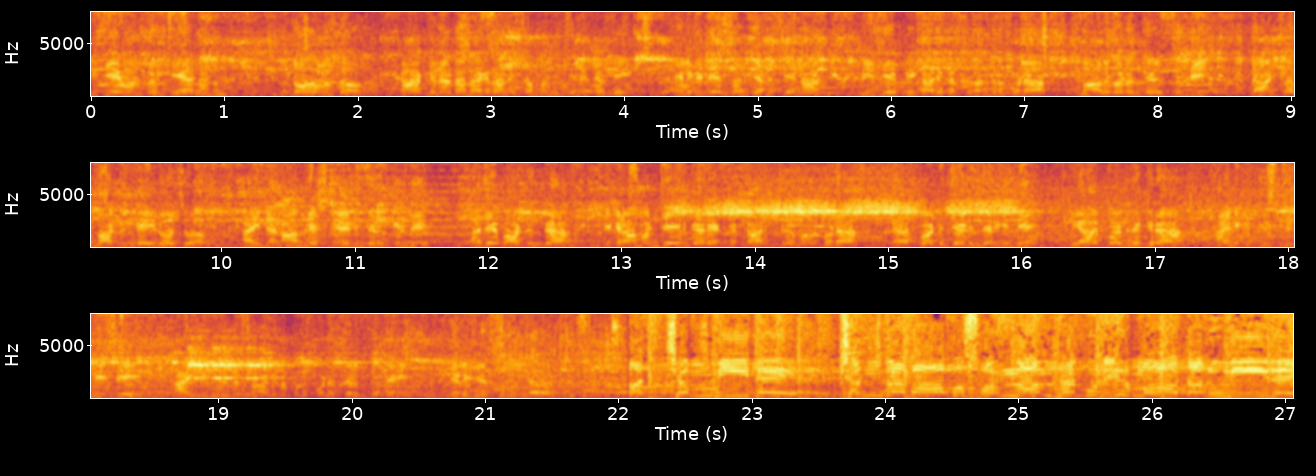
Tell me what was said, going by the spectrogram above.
విజయవంతం చేయాలని కుతూహలంతో కాకినాడ నగరానికి సంబంధించినటువంటి తెలుగుదేశం జనసేన బీజేపీ కార్యకర్తలందరూ కూడా పాల్గొనడం జరుగుతుంది. దాంట్లో భాగంగా ఈరోజు ఆయన నామినేషన్ వేయడం జరుగుతుంది. అదే భాగంగా ఇక్కడ అమన్ జైన్ గారి యొక్క కార్యక్రమం కూడా ఏర్పాటు చేయడం జరిగింది. ఈ ఏర్పాటు దగ్గర ఆయనకి దృష్టి తీసి ఆయన ముందు సాగినప్పుడు కూడా జరుగుతుందని తెలియజేస్తున్నారు అచ్చం మీదే చంద్రబాబు స్వర్ణాంధ్రకు నిర్మాతలు మీరే.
